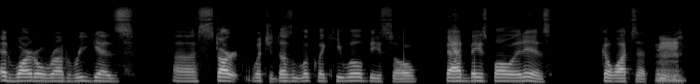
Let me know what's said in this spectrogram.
Eduardo Rodriguez uh, start, which it doesn't look like he will be, so bad baseball it is. Go watch that series. Mm.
